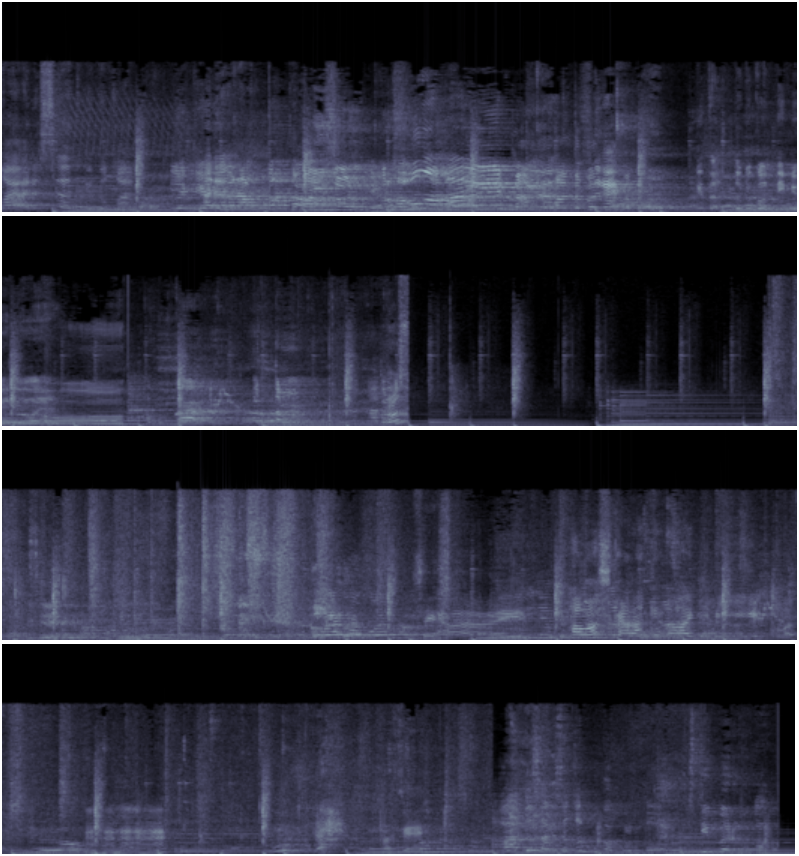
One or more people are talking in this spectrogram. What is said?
kayak ada set gitu kan. Ya kayak ada orang tuh coming soon. Ya, terus kamu ngapain? Nah, mantep Terus kayak gitu lebih continue dulu ya. Oh, kebuka hitam. Terus? Say hi. Halo, sekarang kita lagi di Club Dah, oke. nah terus habis itu kan buka pintu. Terus dia baru buka Ih,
